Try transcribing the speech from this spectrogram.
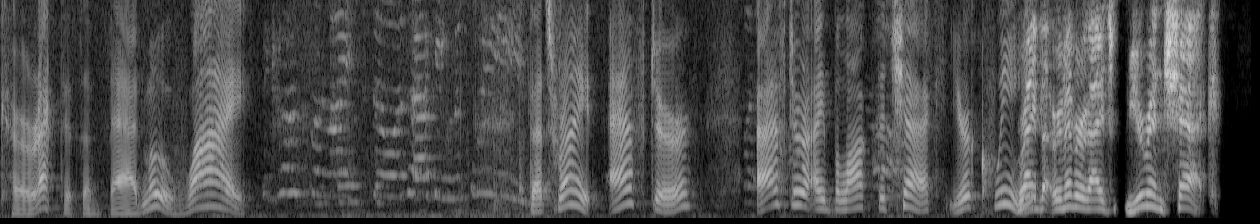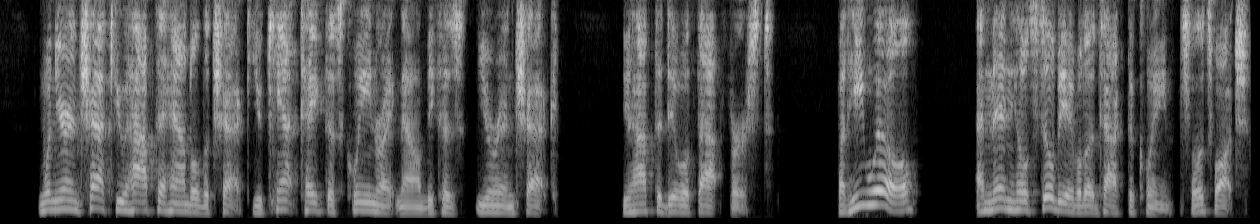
Correct. It's a bad move. Why? Because the knight's still attacking the queen. That's right. After after I block the check, your queen Right, but remember, guys, you're in check. When you're in check, you have to handle the check. You can't take this queen right now because you're in check. You have to deal with that first. But he will, and then he'll still be able to attack the queen. So let's watch.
